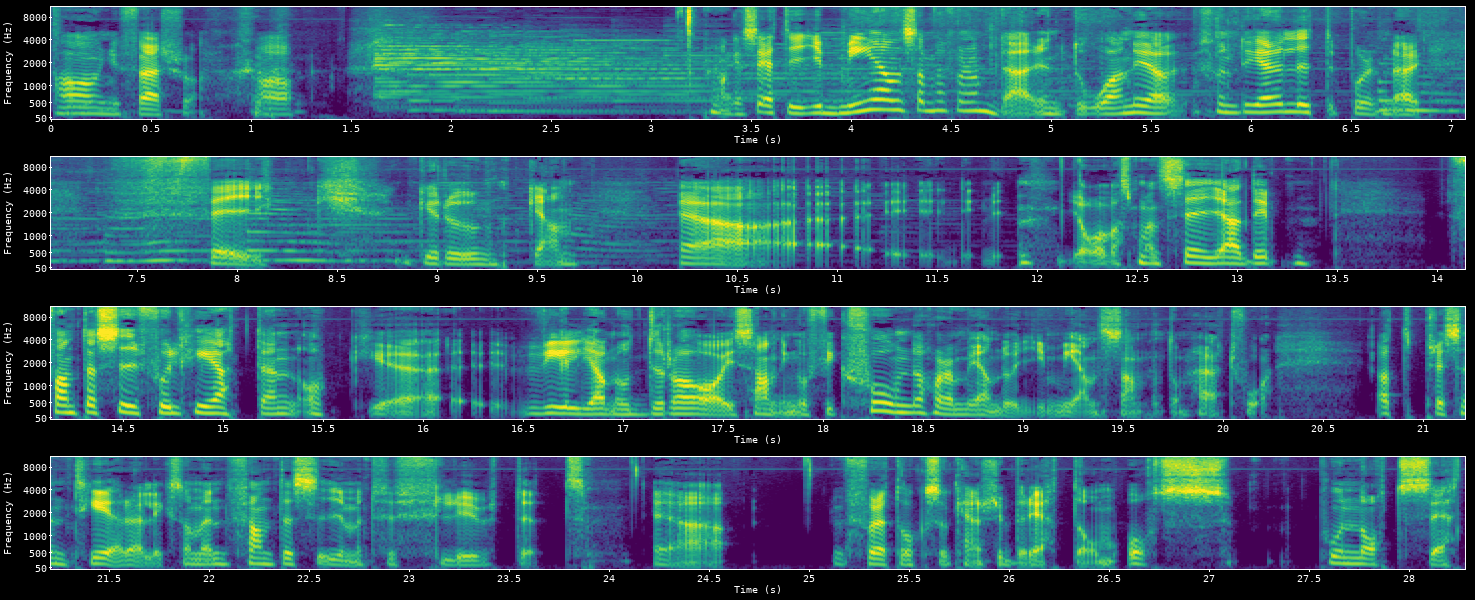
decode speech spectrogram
Ja, ungefär så. Ja. Man kan säga att det är gemensamma för de där ändå. När jag funderar lite på den där fake-grunkan. Uh, ja, vad ska man säga? Det, fantasifullheten och uh, viljan att dra i sanning och fiktion, det har de ju ändå gemensamt, de här två att presentera liksom en fantasi om ett förflutet. Eh, för att också kanske berätta om oss på något sätt.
